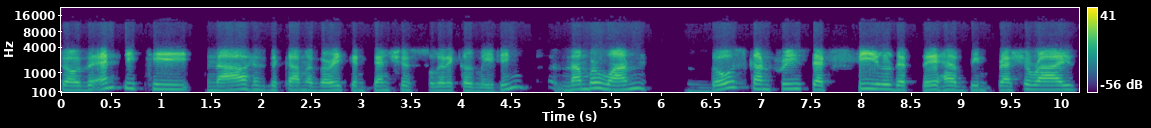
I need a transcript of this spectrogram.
So, the NPT now has become a very contentious political meeting. Number one, those countries that feel that they have been pressurized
